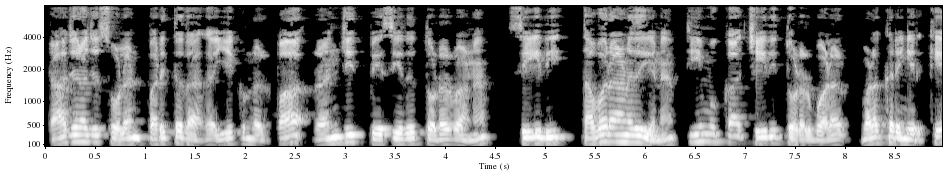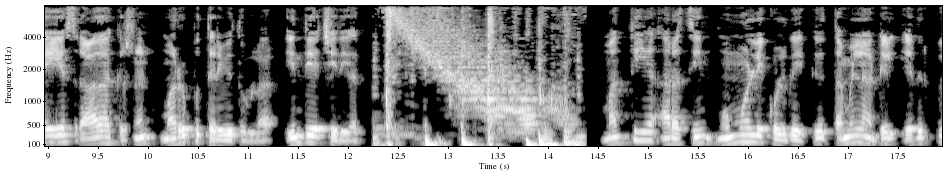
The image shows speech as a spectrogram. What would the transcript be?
ராஜராஜ சோழன் பறித்ததாக இயக்குநர் ப. ரஞ்சித் பேசியது தொடர்பான செய்தி தவறானது என திமுக செய்தி தொடர்பாளர் வழக்கறிஞர் கே. எஸ். ராதாகிருஷ்ணன் மறுப்பு தெரிவித்துள்ளார். இந்திய செய்திகள். மத்திய அரசின் மும்மொழி கொள்கைக்கு தமிழ்நாட்டில் எதிர்ப்பு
